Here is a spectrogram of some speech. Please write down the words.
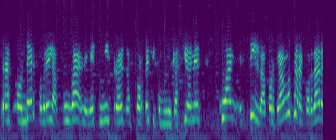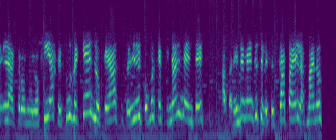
responder sobre la fuga del ex ministro de Transportes y Comunicaciones, Juan Silva, porque vamos a recordar la cronología, Jesús, de qué es lo que ha sucedido y cómo es que finalmente, aparentemente, se les escapa de las manos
